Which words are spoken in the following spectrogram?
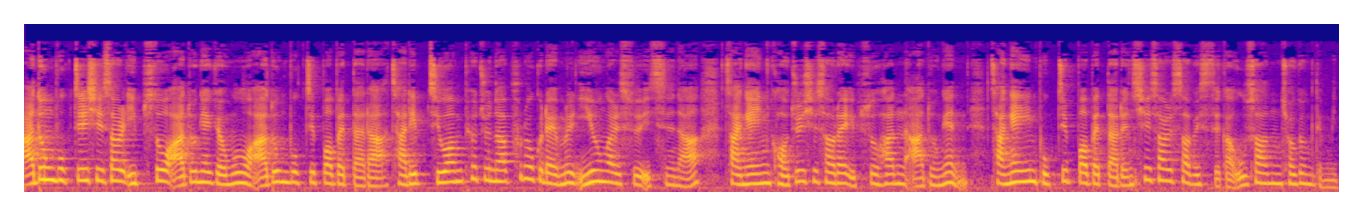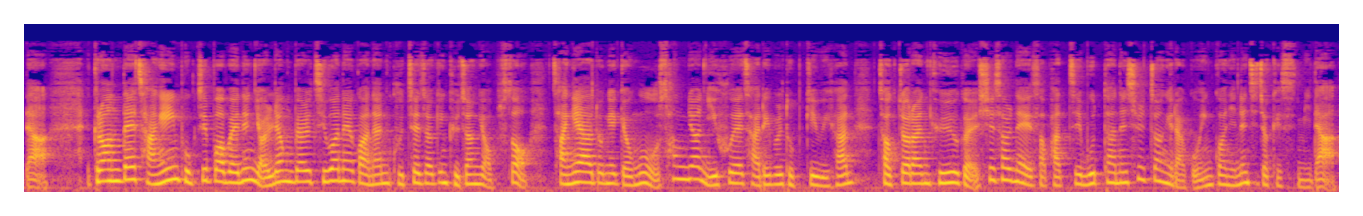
아동복지시설 입소 아동의 경우 아동복지법에 따라 자립 지원 표준화 프로그램을 이용할 수 있으나 장애인 거주시설에 입소한 아동엔 장애인 복지법에 따른 시설 서비스가 우선 적용됩니다. 그런데 장애인 복지법에는 연령별 지원에 관한 구체적인 규정이 없어 장애 아동의 경우 성년 이후의 자립을 돕기 위한 적절한 교육을 시설 내에서 받지 못하는 실정이라고 인권위는 지적했습니다.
